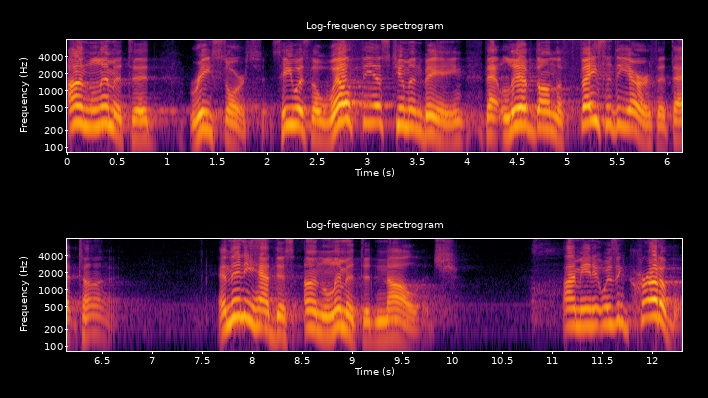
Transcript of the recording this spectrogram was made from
unlimited resources. He was the wealthiest human being that lived on the face of the earth at that time. And then he had this unlimited knowledge. I mean, it was incredible.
